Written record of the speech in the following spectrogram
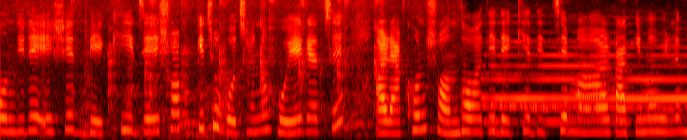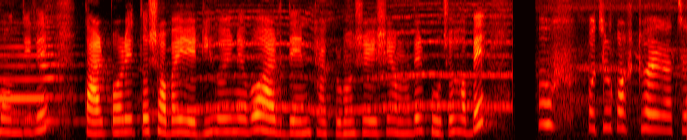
মন্দিরে এসে দেখি যে সব কিছু গোছানো হয়ে গেছে। আর এখন সন্ধ্যাবাতি দেখিয়ে দিচ্ছে মা আর কাকিমা মিলে মন্দিরে। তারপরে তো সবাই রেডি হয়ে নেব আর দেন ঠাকুরমশাই এসে আমাদের পুজো হবে। উফ প্রচুর কষ্ট হয়ে গেছে।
